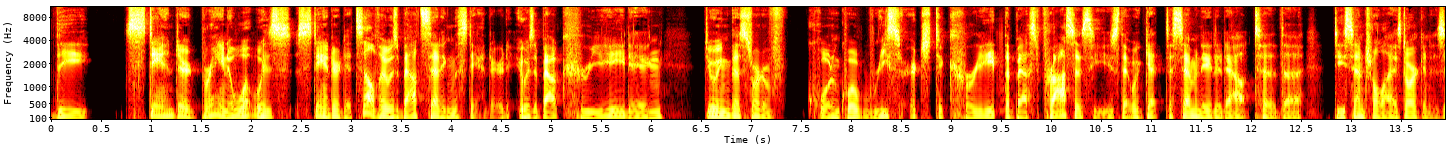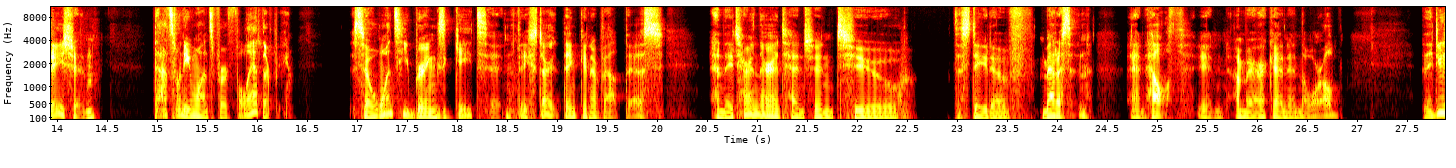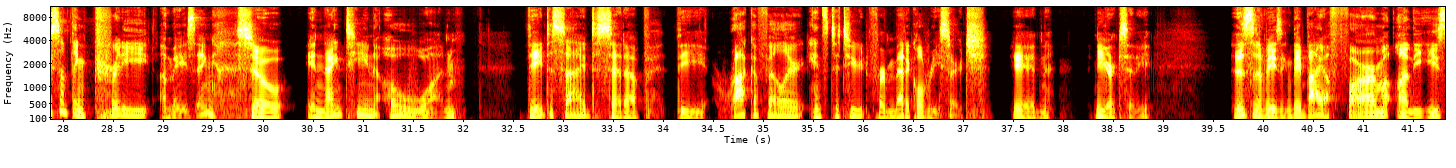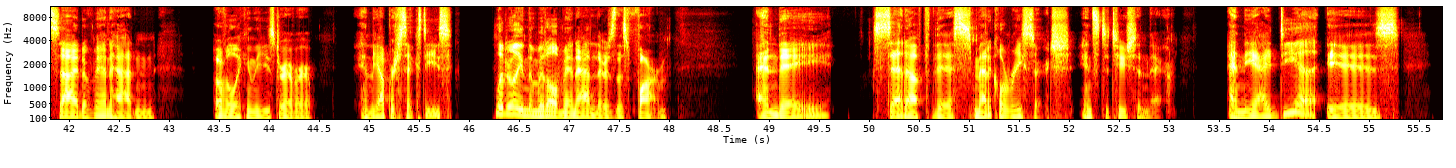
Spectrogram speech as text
the standard brain, and what was standard itself, it was about setting the standard. It was about creating, doing this sort of quote unquote research to create the best processes that would get disseminated out to the decentralized organization. That's what he wants for philanthropy. So once he brings Gates in, they start thinking about this and they turn their attention to the state of medicine and health in America and in the world. They do something pretty amazing. So in 1901, they decide to set up the Rockefeller Institute for Medical Research in New York City. This is amazing. They buy a farm on the east side of Manhattan, overlooking the East River in the upper 60s. Literally in the middle of Manhattan, there's this farm. And they set up this medical research institution there. And the idea is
